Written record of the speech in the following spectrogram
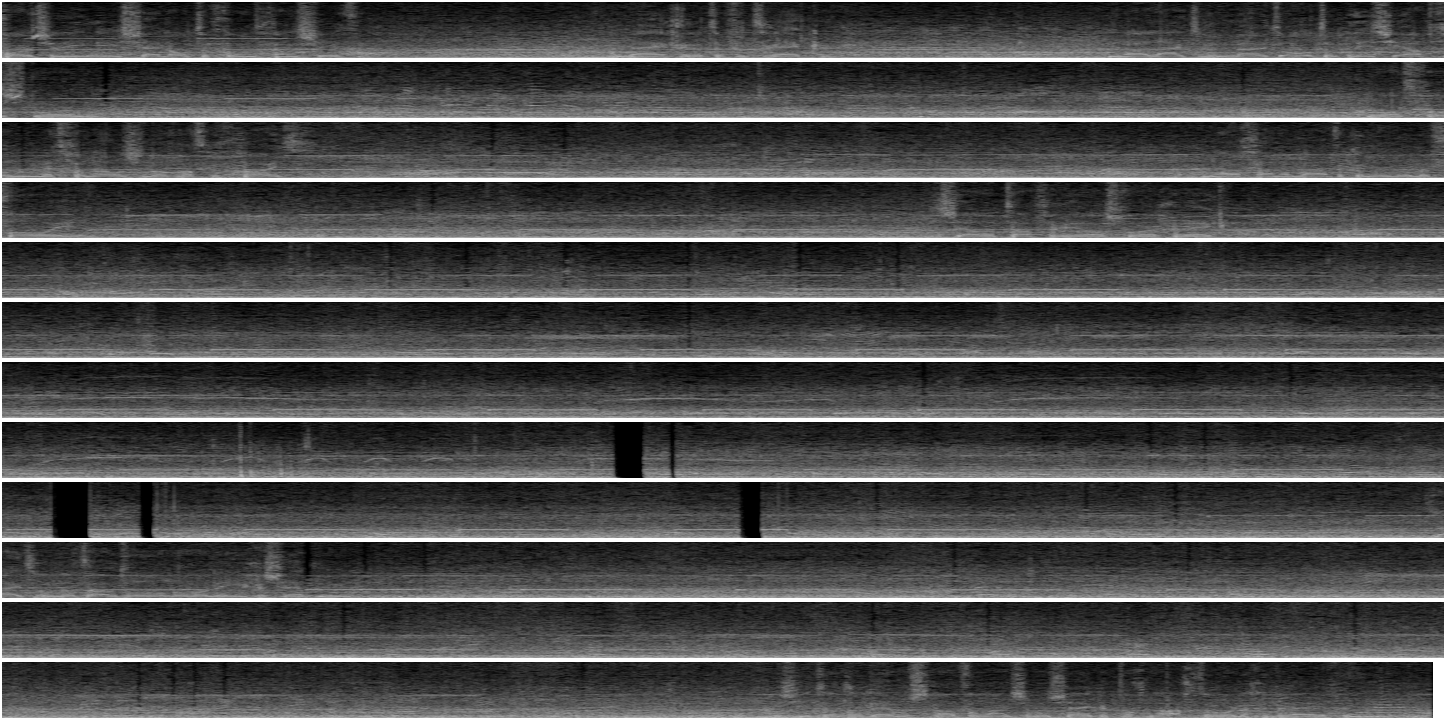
voorste linie zijn op de grond gaan zitten. En weigeren te vertrekken. En nou lijkt er een meute op de politie af te stormen. Er wordt met van alles nog wat gegooid. Nou gaan de waterkanonnen er vol in. Hetzelfde tafereel als vorige week. Lijkt erop dat ook de honden worden ingezet nu. Je ziet dat de demonstranten langzaam maar zeker toch naar achter worden gedreven nu.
